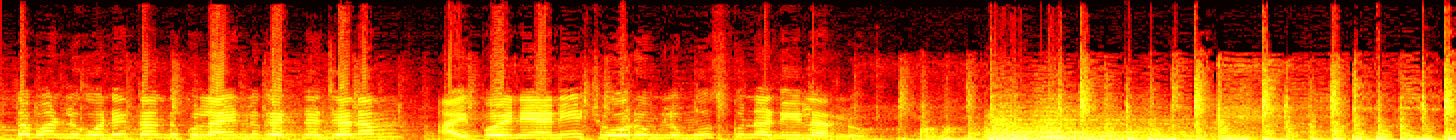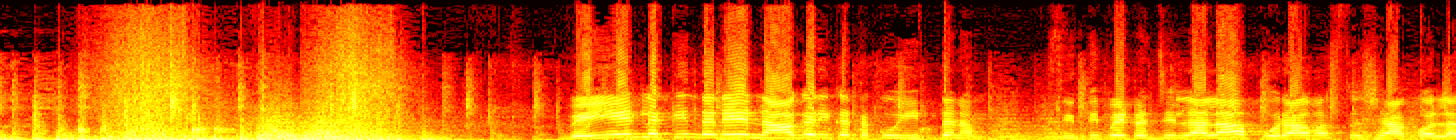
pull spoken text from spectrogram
కొత్త బండ్లు కొనేటందుకు లైన్లు కట్టిన జనం అయిపోయినాయని షోరూంలు మూసుకున్న డీలర్లు. వెయ్యేండ్ల కిందనే నాగరికతకు ఇత్తనం. సిద్దిపేట జిల్లాల పురావస్తు శాఖల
